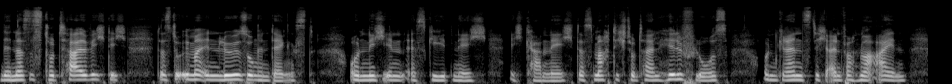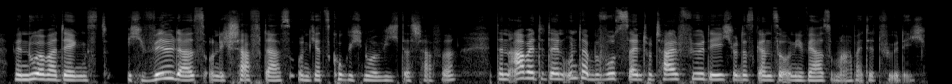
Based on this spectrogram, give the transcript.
Denn das ist total wichtig, dass du immer in Lösungen denkst und nicht in es geht nicht, ich kann nicht. Das macht dich total hilflos und grenzt dich einfach nur ein. Wenn du aber denkst, ich will das und ich schaffe das und jetzt gucke ich nur, wie ich das schaffe, dann arbeitet dein Unterbewusstsein total für dich und das ganze Universum arbeitet für dich.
